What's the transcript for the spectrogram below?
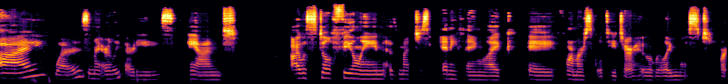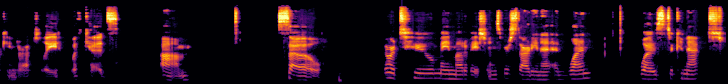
I was in my early 30s and I was still feeling as much as anything like a former school teacher who really missed working directly with kids. Um, so there were two main motivations for starting it, and one was to connect.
